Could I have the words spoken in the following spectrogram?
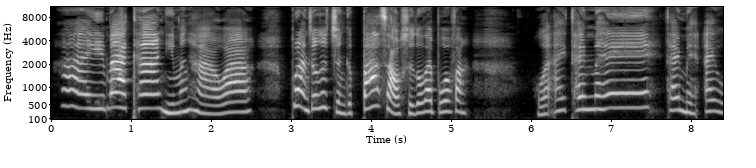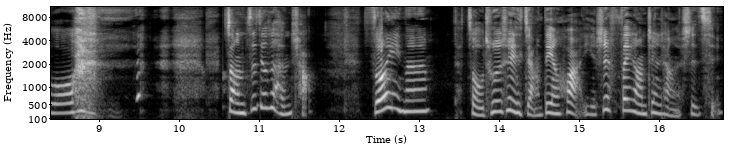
嗨，马卡，你们好啊！不然就是整个八小时都在播放。我爱太美，太美爱我。总之就是很吵，所以呢，他走出去讲电话也是非常正常的事情。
